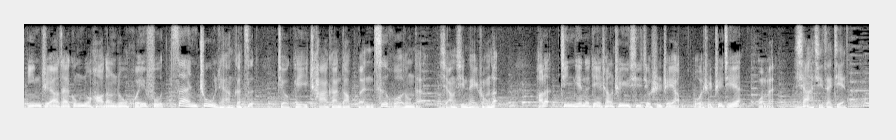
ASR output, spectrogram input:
您只要在公众号当中回复“赞助”两个字，就可以查看到本次活动的详细内容了。好了，今天的电商治愈系就是这样，我是志杰，我们下期再见。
